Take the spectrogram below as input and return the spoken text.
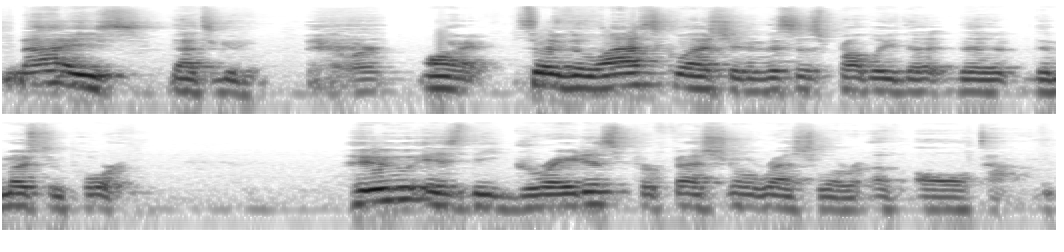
nice. That's good. That work? All right. So the last question, and this is probably the, the, the most important. Who is the greatest professional wrestler of all time?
